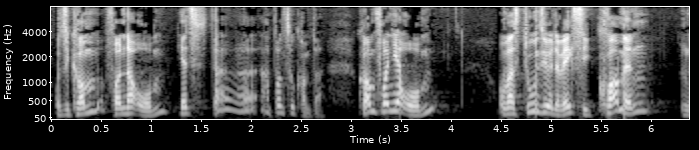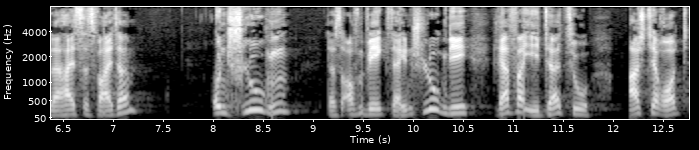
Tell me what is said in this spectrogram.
und sie kommen von da oben, jetzt, da, ab und zu kommt er, kommen von hier oben. Und was tun sie unterwegs? Sie kommen, und da heißt es weiter, und schlugen, das ist auf dem Weg dahin, schlugen die Rephaiter zu Ashterot,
